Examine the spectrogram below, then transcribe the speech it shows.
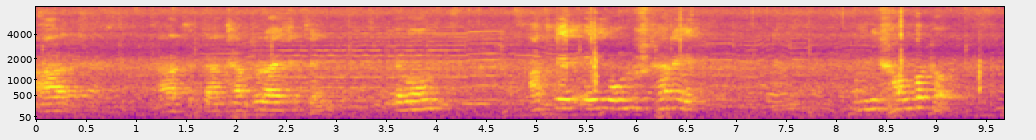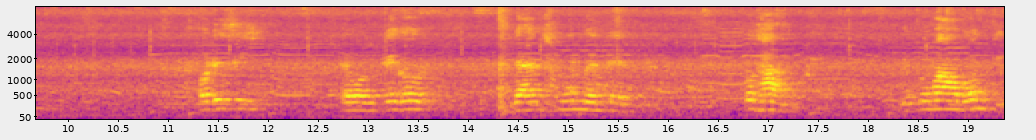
আর তার ছাত্ররা এসেছেন এবং আজকের এই অনুষ্ঠানের যিনি সংগঠক, ওডিসি এবং টেগোর ড্যান্স মুভমেন্টের প্রধান ডিপ্লোমা অবন্তী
